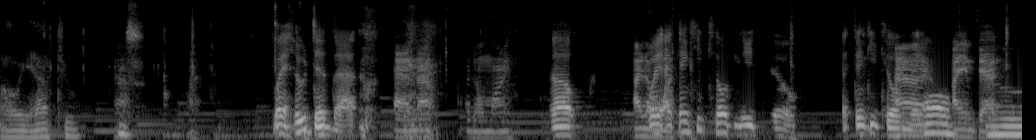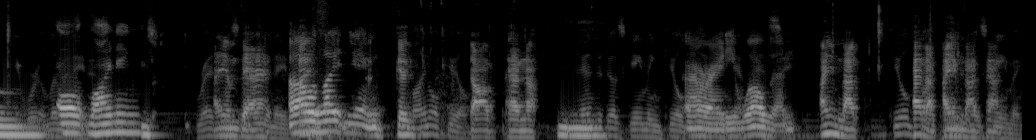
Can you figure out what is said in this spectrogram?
Oh, we have to. Yeah. Wait, who did that? Anna, I don't mind. Oh, I don't wait, I think he killed me too. I think he killed me. Uh, Oh. I am dead. You were Uh, eliminated. lining. Red I am was dead. Oh, I- lightning. Good Final kill. job, Anna. Panda mm, Does Gaming killed. Alrighty, well FSC. then. I am not. Killed Panda, I am not mad. Gaming.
